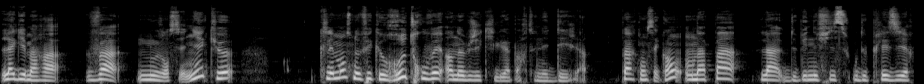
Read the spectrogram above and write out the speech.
la Guémara va nous enseigner que Clémence ne fait que retrouver un objet qui lui appartenait déjà. Par conséquent, on n'a pas là de bénéfice ou de plaisir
